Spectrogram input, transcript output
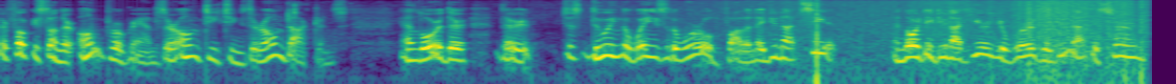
They're focused on their own programs, their own teachings, their own doctrines. And Lord, they're they're just doing the ways of the world, Father, and they do not see it. And Lord, they do not hear your words, they do not discern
